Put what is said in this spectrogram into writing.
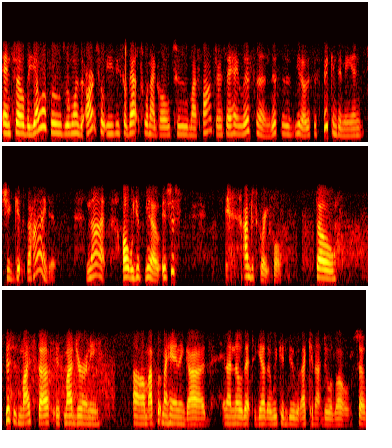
And so the yellow foods are the ones that aren't so easy. So that's when I go to my sponsor and say, hey, listen, this is, you know, this is speaking to me, and she gets behind it. Not, oh, well, you, you know, it's just, I'm just grateful. So this is my stuff. It's my journey. Um, I put my hand in God's, and I know that together we can do what I cannot do alone. So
